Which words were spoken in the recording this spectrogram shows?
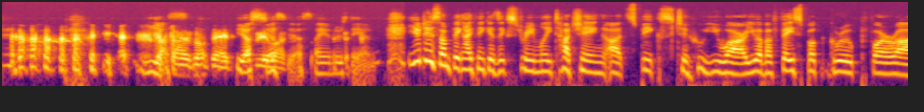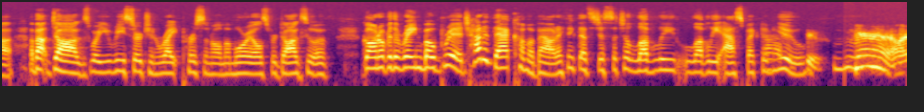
yes. yes. Satire's not dead. Yes, yes, life. yes. I understand. you do something I think is extremely touching. Uh, it speaks to who you are. You have a Facebook group for uh, about dogs where you research and write personal memorials for dogs who have gone over the Rainbow Bridge. How did that come about? I think that's just such a lovely, lovely aspect of you. you. Mm-hmm. Yeah, I,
